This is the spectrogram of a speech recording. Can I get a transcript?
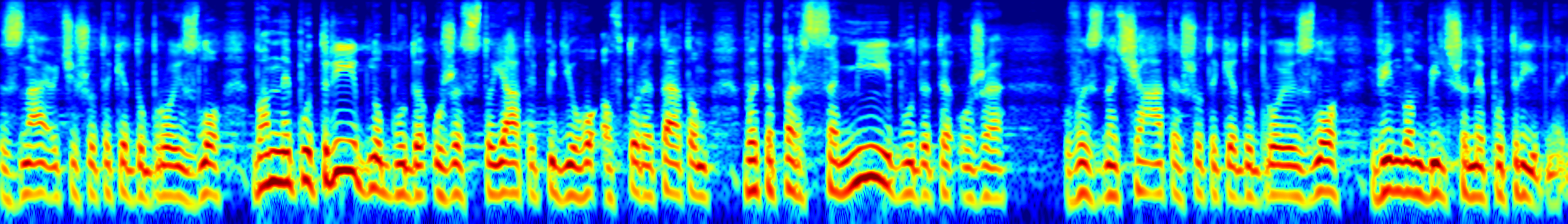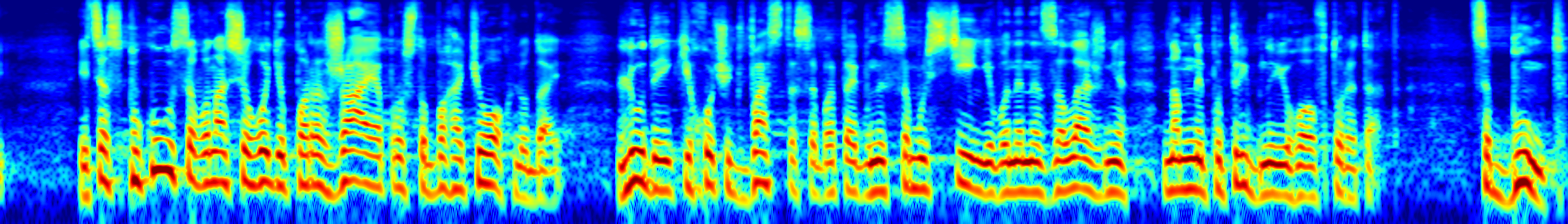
знаючи, що таке добро і зло. Вам не потрібно буде уже стояти під його авторитетом. Ви тепер самі будете уже визначати, що таке добро і зло. Він вам більше не потрібний. І ця спокуса, вона сьогодні поражає просто багатьох людей. Люди, які хочуть вести себе так, вони самостійні, вони незалежні, нам не потрібний його авторитет. Це бунт,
